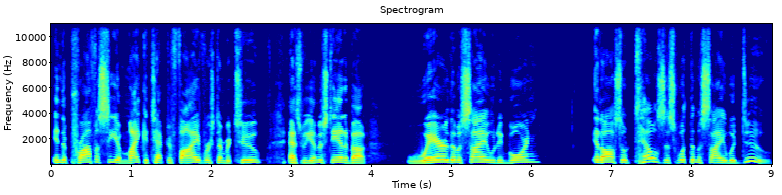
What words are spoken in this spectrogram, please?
in the prophecy of Micah chapter 5, verse number 2, as we understand about where the Messiah would be born, it also tells us what the Messiah would do.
